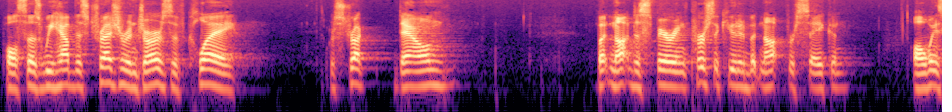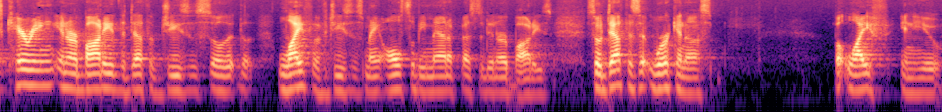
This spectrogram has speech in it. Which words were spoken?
Paul says, We have this treasure in jars of clay. We're struck down, but not despairing, persecuted, but not forsaken, always carrying in our body the death of Jesus, so that the life of Jesus may also be manifested in our bodies. So death is at work in us, but life in you.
